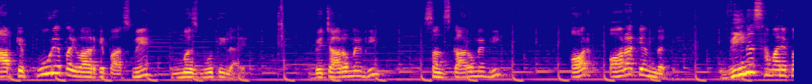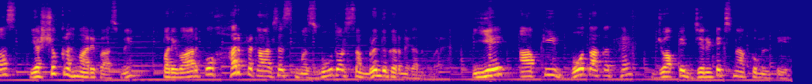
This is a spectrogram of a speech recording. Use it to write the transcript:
आपके पूरे परिवार के पास में मजबूती लाए, विचारों में भी, संस्कारों में भी, और और के अंदर भी। वीनस हमारे पास या शुक्र हमारे पास में परिवार को हर प्रकार से मज़बूत और समृद्ध करने का नंबर है। ये आपकी वो ताकत है जो आपके जेनेटिक्स में आपको मिलती है।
